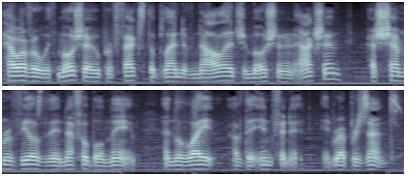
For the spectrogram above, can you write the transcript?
However, with Moshe, who perfects the blend of knowledge, emotion, and action, Hashem reveals the ineffable name and the light of the infinite it represents.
